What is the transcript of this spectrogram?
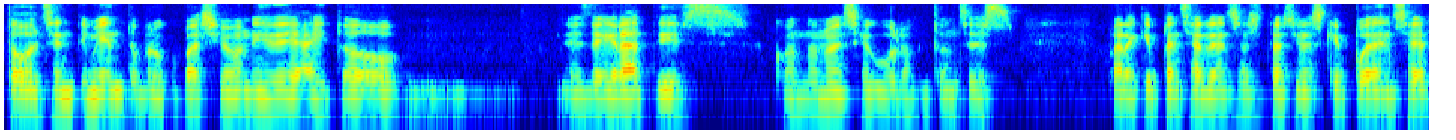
todo el sentimiento, preocupación, idea y todo es de gratis cuando no es seguro. Entonces, ¿Para qué pensar en esas situaciones que pueden ser?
